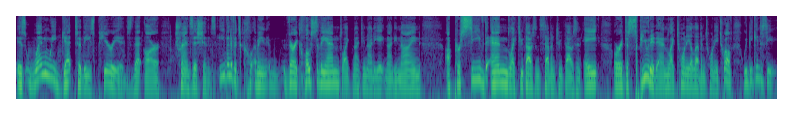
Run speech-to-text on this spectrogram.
is when we get to these periods that are transitions, even if it's, cl- I mean, very close to the end, like 1998, 99, a perceived end like 2007, 2008, or a disputed end like 2011, 2012, we begin to see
